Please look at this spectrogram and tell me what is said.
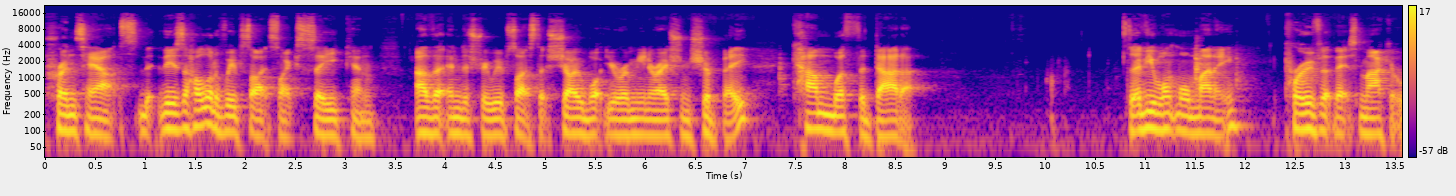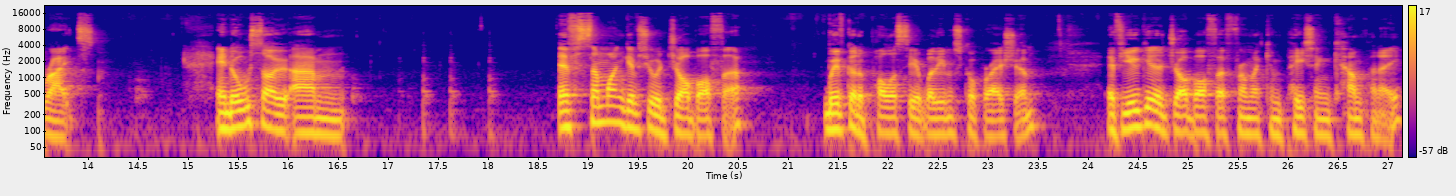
printouts. There's a whole lot of websites like Seek and other industry websites that show what your remuneration should be come with the data. So if you want more money, prove that that's market rates. And also, um, if someone gives you a job offer, we've got a policy at Williams Corporation. If you get a job offer from a competing company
